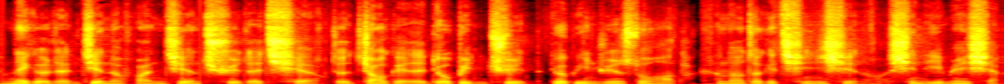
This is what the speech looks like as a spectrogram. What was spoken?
那个人进了房间，取的钱就交给了刘秉俊。刘秉俊说：“啊，他看到这个情形哦，心里面想：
